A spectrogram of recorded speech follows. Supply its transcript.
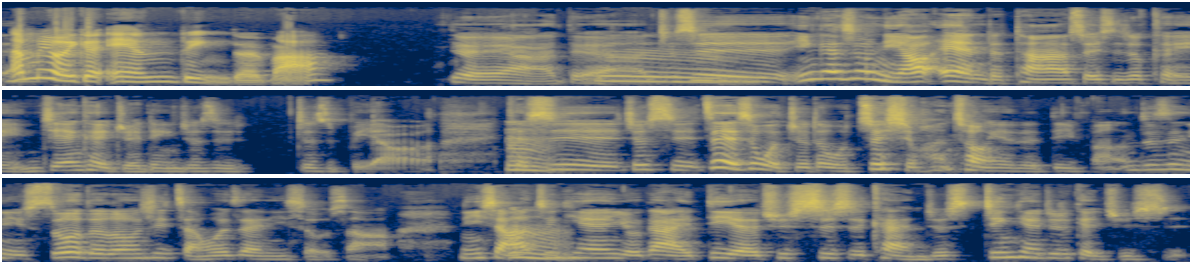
他没有一个 ending，对吧？对啊，对啊，就是应该说你要 end 它，随时都可以。你今天可以决定，就是就是不要了。可是就是这也是我觉得我最喜欢创业的地方，就是你所有的东西掌握在你手上。你想要今天有个 idea 去试试看，就是今天就是可以去试。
